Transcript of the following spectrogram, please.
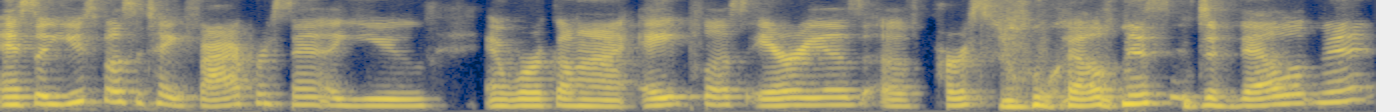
And so, you're supposed to take 5% of you and work on eight plus areas of personal wellness and development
